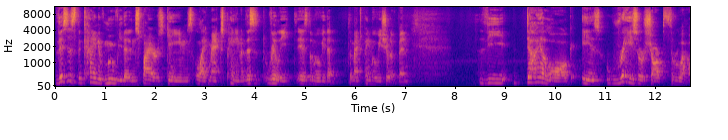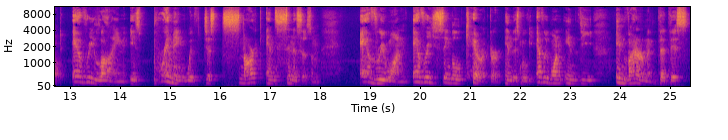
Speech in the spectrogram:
this is the kind of movie that inspires games like Max Payne, and this really is the movie that the Max Payne movie should have been. The dialogue is razor sharp throughout. Every line is brimming with just snark and cynicism. Everyone, every single character in this movie, everyone in the environment that this,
